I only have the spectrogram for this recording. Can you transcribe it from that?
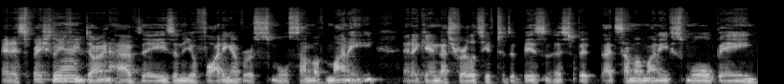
And especially yeah. if you don't have these and you're fighting over a small sum of money, and again, that's relative to the business, but that sum of money, small being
